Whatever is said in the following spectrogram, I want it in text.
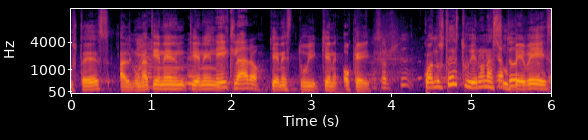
ustedes, ¿alguna tienen, tienen? Sí, claro. ¿Quiénes tuvi- quién- ok. Cuando ustedes tuvieron a sus tú- bebés,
